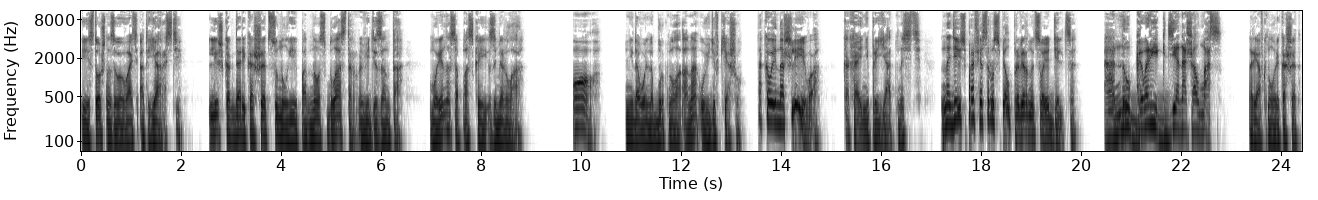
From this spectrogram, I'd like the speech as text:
и истошно завывать от ярости. Лишь когда рикошет сунул ей под нос бластер в виде зонта, Мурена с опаской замерла. «О!» – недовольно буркнула она, увидев Кешу. «Так вы и нашли его? Какая неприятность! Надеюсь, профессор успел провернуть свое дельце». «А ну, говори, где наш алмаз?» – рявкнул Рикошет.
